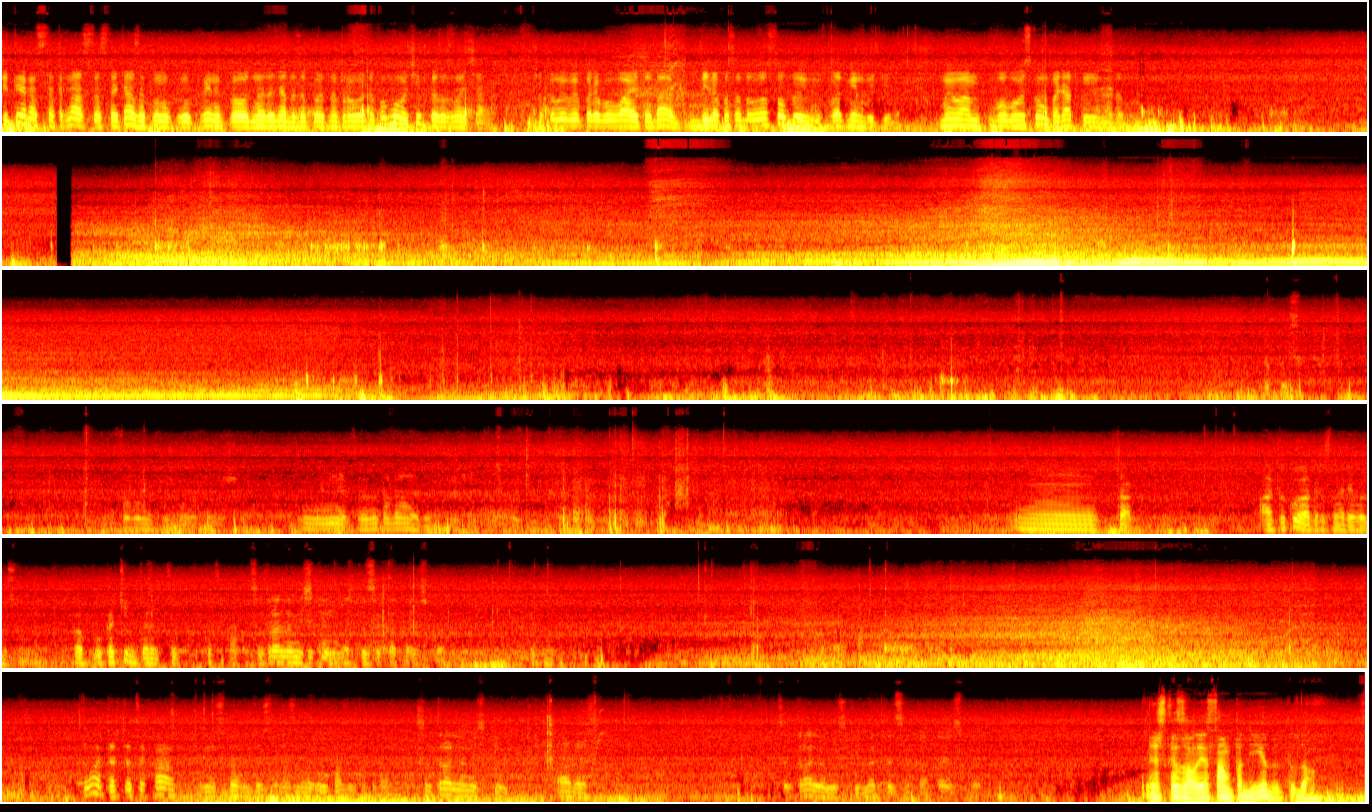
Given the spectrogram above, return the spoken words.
14, 13 стаття закону України про надання безоплатної правової допомоги чітко зазначає, що коли ви перебуваєте да, біля посадової особи в адмінвідділі, ми вам в обов'язковому порядку її надамо. Ні, це вже подали. Так. А какой адрес на революционной? По- Каким то Центрально-міський ТЦК ТСП. Давайте РТЦК, ви скажете, указуйте. Центрально міський. Адрес. Центрально міський, МРТЦК, ТСП. Я же сказал, я сам подъеду туда.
